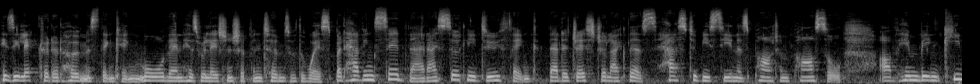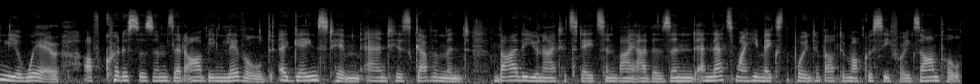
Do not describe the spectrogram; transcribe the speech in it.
his electorate at home is thinking more than his relationship in terms of the West. But having said that, I certainly do think that a gesture like this has to be seen as part and parcel of him being keenly aware of criticisms that are being leveled against him and his government by the United States and by others. And, and that's why he makes the point about democracy, for example,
